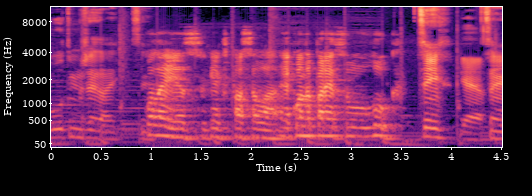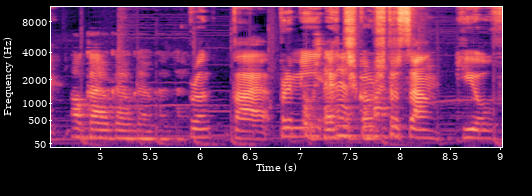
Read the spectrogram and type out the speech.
O Último Jedi. Sim, Qual é esse? O que é que se passa lá? É quando aparece o Luke? sim. Yeah. sim. Ok, ok, ok, ok. ok. Pronto, pá, para mim gostei a desse desconstrução que houve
